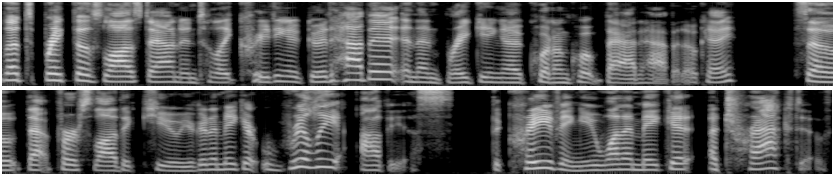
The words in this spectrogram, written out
Let's break those laws down into like creating a good habit and then breaking a quote unquote bad habit, okay? So, that first law, the cue, you're going to make it really obvious. The craving, you want to make it attractive.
